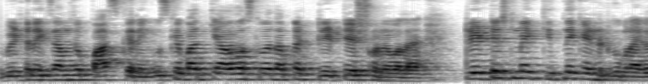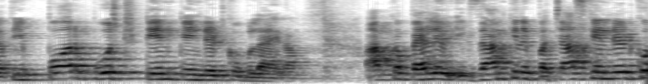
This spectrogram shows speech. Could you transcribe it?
विंटर एग्ज़ाम जो पास करेंगे, उसके बाद क्या होगा? उसके बाद आपका ट्रेड टेस्ट होने वाला है। ट्रेड टेस्ट में कितने कैंडिडेट को बुलाएगा? तो ये पर पोस्ट टेन कैंडिडेट को बुलाएगा। आपका पहले एग्ज़ाम के लिए 50 कैंडिडेट को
